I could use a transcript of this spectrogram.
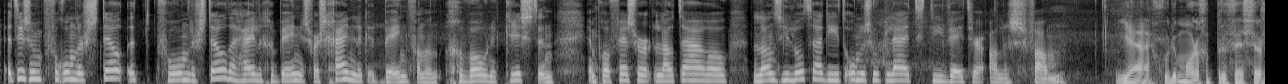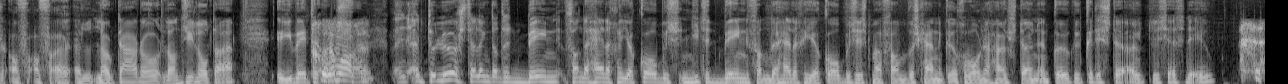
Het is een veronderstel, het veronderstelde heilige been is waarschijnlijk het been van een gewone christen. En professor Lautaro Lanzilotta, die het onderzoek leidt, die weet er alles van. Ja, goedemorgen professor, of, of uh, Lautaro Lanzilotta. Je weet er alles van. Een, teleurstelling dat het been van de heilige Jacobus... niet het been van de heilige Jacobus is... maar van waarschijnlijk een gewone huistuin- en keukenchristen uit de 6e eeuw?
